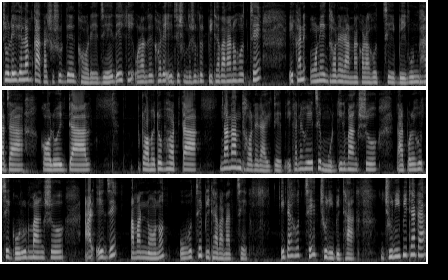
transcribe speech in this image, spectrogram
চলে গেলাম কাকা শ্বশুরদের ঘরে। যেয়ে দেখি ওনাদের ঘরে এই যে সুন্দর সুন্দর পিঠা বানানো হচ্ছে। এখানে অনেক ধরনের রান্না করা হচ্ছে। বেগুন ভাজা কলইর ডাল, টমেটো ভর্তা, নানান ধরনের আইটেম এখানে হয়েছে মুরগির মাংস, তারপরে হচ্ছে গরুর মাংস, আর এই যে আমার ননদ, ও হচ্ছে পিঠা বানাচ্ছে। এটা হচ্ছে ছুরি পিঠা। ঝুনি পিঠাটা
